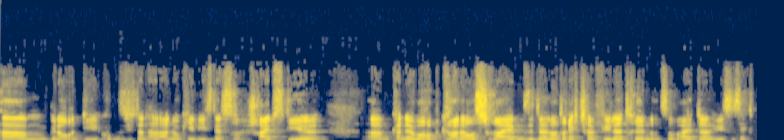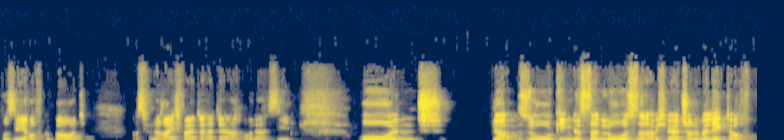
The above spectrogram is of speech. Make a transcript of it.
Ähm, genau, und die gucken sich dann halt an, okay, wie ist der Schreibstil? Ähm, kann der überhaupt gerade ausschreiben? Sind da lauter Rechtschreibfehler drin und so weiter? Wie ist das Exposé aufgebaut? Was für eine Reichweite hat er oder sie? Und ja, so ging das dann los. Und dann habe ich mir halt schon überlegt, auch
